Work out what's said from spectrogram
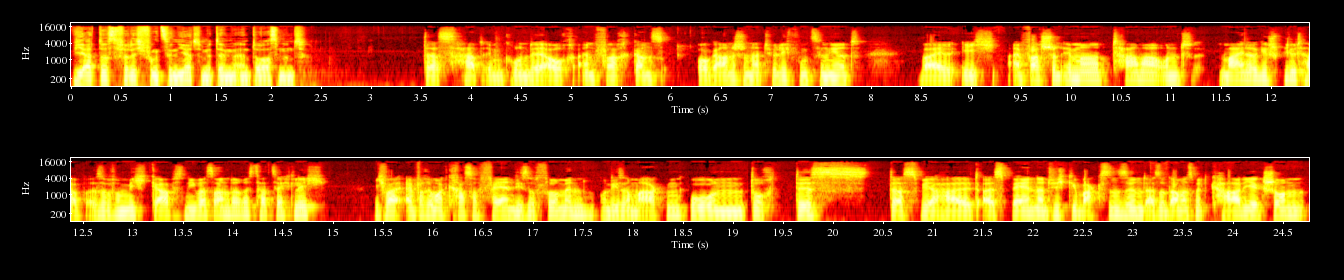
Wie hat das für dich funktioniert mit dem Endorsement? Das hat im Grunde auch einfach ganz organisch und natürlich funktioniert weil ich einfach schon immer Tama und Meinl gespielt habe. Also für mich gab es nie was anderes tatsächlich. Ich war einfach immer krasser Fan dieser Firmen und dieser Marken. Und durch das, dass wir halt als Band natürlich gewachsen sind, also damals mit Cardiac schon,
